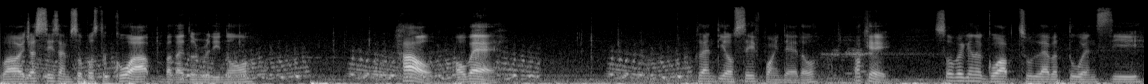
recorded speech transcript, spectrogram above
Well, it just says I'm supposed to go up, but I don't really know how or where. Plenty of save point there though. Okay, so we're gonna go up to level 2 and see.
